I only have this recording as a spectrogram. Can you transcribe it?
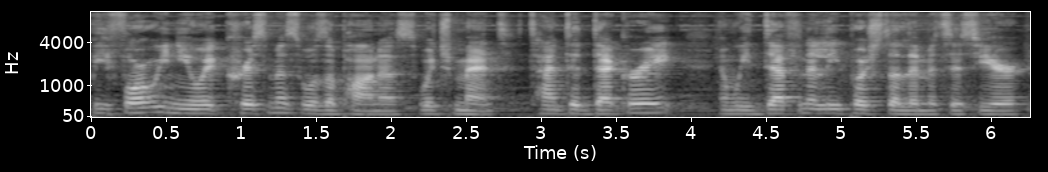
Before we knew it, Christmas was upon us, which meant time to decorate, and we definitely pushed the limits this year,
